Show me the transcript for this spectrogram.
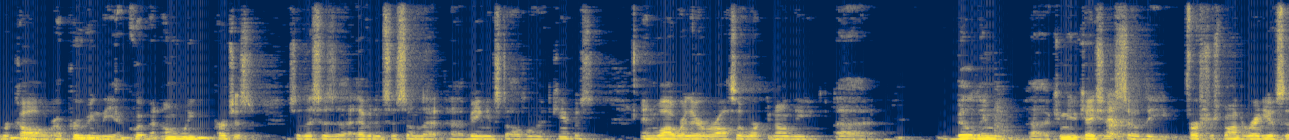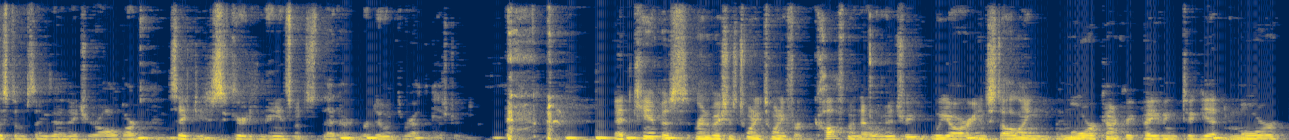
recall approving the equipment only purchase. So this is uh, evidence of some of that uh, being installed on that campus. And while we're there, we're also working on the uh, building uh, communications. So the first responder radio systems, things of that nature, all of our safety and security enhancements that are, we're doing throughout the district. At Campus Renovations 2020 for Kaufman Elementary, we are installing more concrete paving to get more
